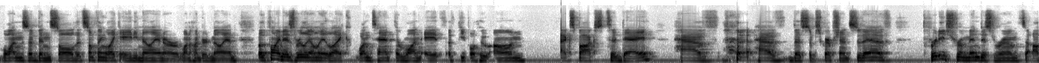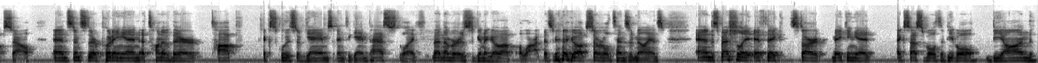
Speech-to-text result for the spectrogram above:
Ones have been sold. It's something like 80 million or 100 million. But the point is, really only like one tenth or one eighth of people who own Xbox today have have the subscription. So they have pretty tremendous room to upsell. And since they're putting in a ton of their top exclusive games into Game Pass, like that number is going to go up a lot. It's going to go up several tens of millions. And especially if they start making it accessible to people beyond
